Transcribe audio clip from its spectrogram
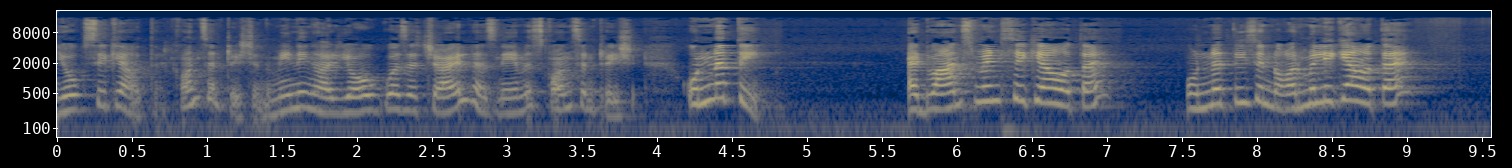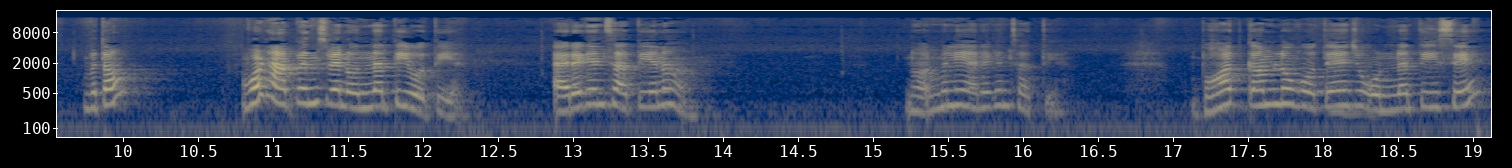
योग से क्या होता है? Concentration meaning her Yoga was a child his name is concentration Unnati. Advancement से क्या होता है? उन्नति से नॉर्मली क्या होता है? बताओ. वॉट हैपन्स वेन उन्नति होती है? एरेगेंस आती है ना? नॉर्मली एरेगेंस आती है. बहुत कम लोग होते हैं जो उन्नति से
